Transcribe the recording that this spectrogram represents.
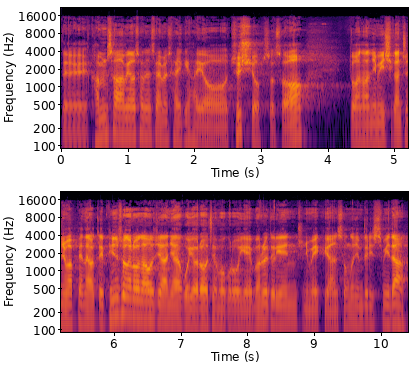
늘 감사하며 사는 삶을 살게 하여 주시옵소서. 또 하나님이 이 시간 주님 앞에 나올 때 빈손으로 나오지 아니하고 여러 제목으로 예물을 드린 주님의 귀한 성도님들이 있습니다.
